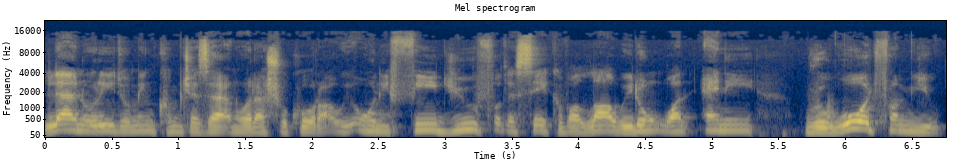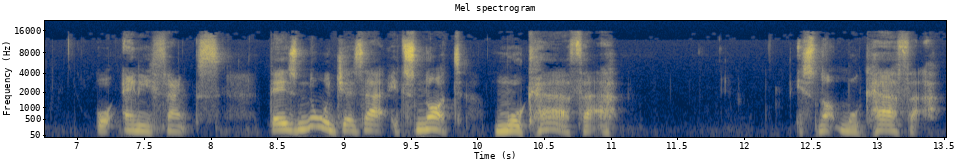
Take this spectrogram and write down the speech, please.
لا نريد منكم جزاء ولا شكورا. We only feed you for the sake of Allah. We don't want any reward from you or any thanks. There's no jaza. It's not mukafa'a. It's not mukafa'a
